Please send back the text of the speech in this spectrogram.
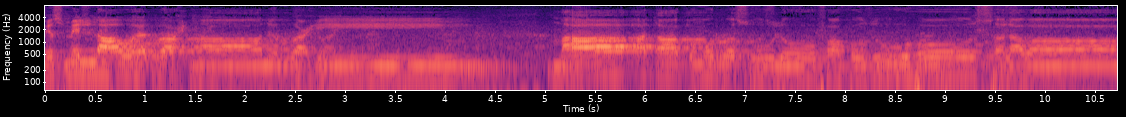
بسم الله الرحمن الرحيم ما أتاكم الرسول فخذوه صلوات.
